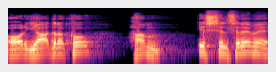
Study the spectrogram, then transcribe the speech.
اور یاد رکھو، ہم اس سلسلے میں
